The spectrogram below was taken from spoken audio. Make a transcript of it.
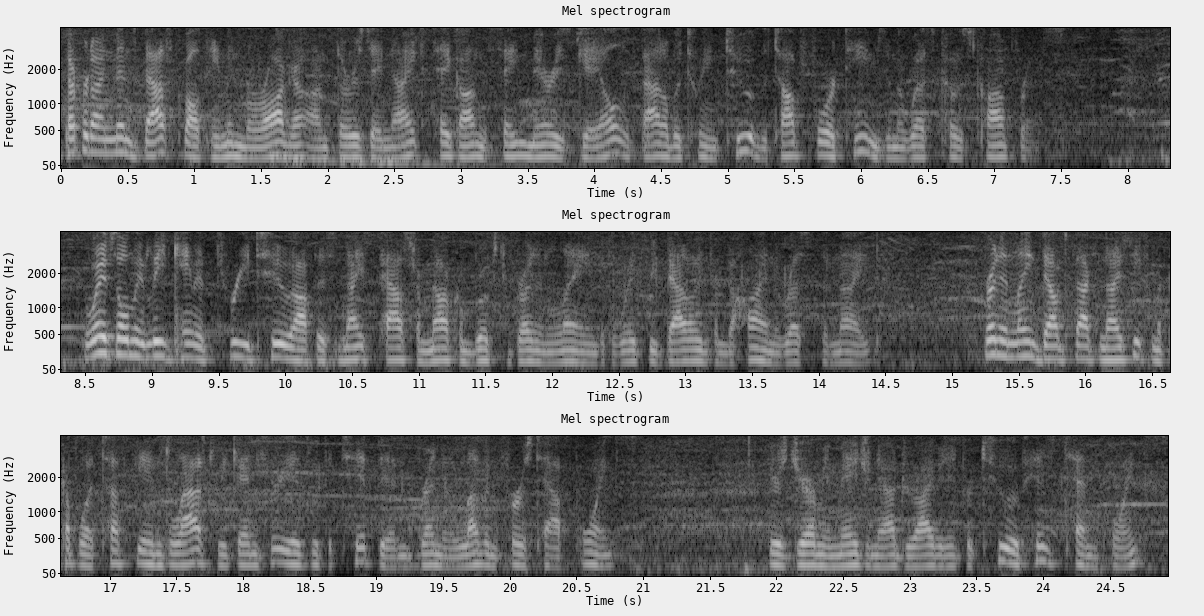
Pepperdine men's basketball team in Moraga on Thursday night to take on the St. Mary's Gaels, battle between two of the top four teams in the West Coast Conference. The Waves' only lead came at 3 2 off this nice pass from Malcolm Brooks to Brendan Lane, but the Waves will be battling from behind the rest of the night. Brendan Lane bounced back nicely from a couple of tough games last weekend. Here he is with the tip in, Brendan 11 first half points. Here's Jeremy Major now driving in for two of his 10 points.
